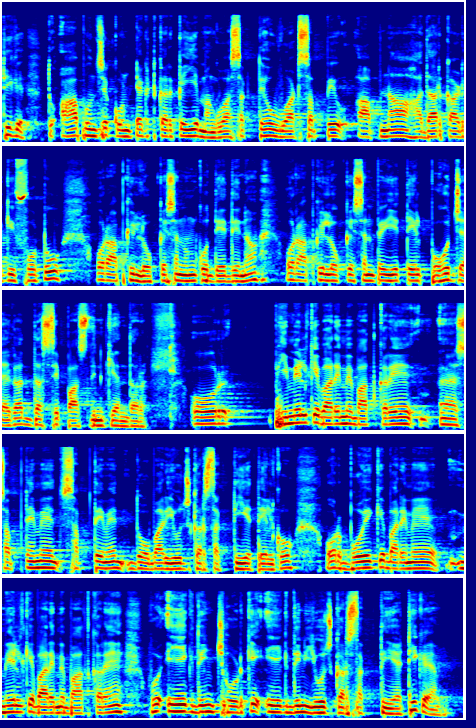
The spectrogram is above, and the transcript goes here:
ठीक है? तो आप उनसे कांटेक्ट करके ये मंगवा सकते हो। व्हाट्सअप पे अपना आधार कार्ड की फ़ोटो और आपकी लोकेशन उनको दे देना और आपकी लोकेशन पे ये तेल पहुँच जाएगा दस से पाँच दिन के अंदर। और फीमेल के बारे में बात करें सप्ते में सप्ते में दो बार यूज़ कर सकती है तेल को। और बॉय के बारे में मेल के बारे में बात करें, वो एक दिन छोड़ के एक दिन यूज़ कर सकती है। ठीक है?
